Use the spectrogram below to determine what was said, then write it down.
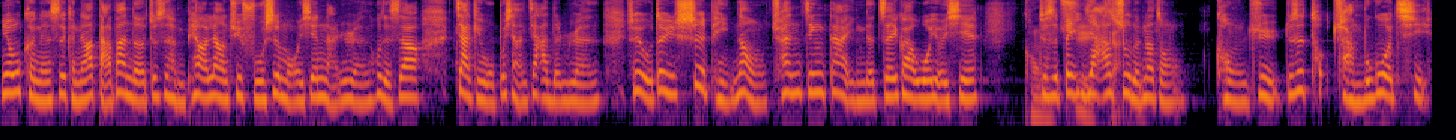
因为我可能是可能要打扮的，就是很漂亮去服侍某一些男人，或者是要嫁给我不想嫁的人，所以我对于饰品那种穿金戴银的这一块，我有一些就是被压住的那种恐惧，就是头喘不过气。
